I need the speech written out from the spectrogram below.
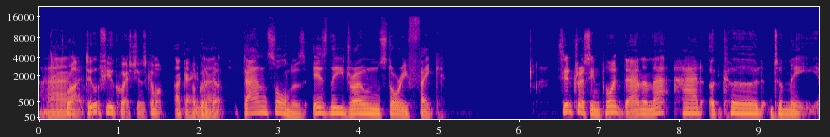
Uh, right, do a few questions. Come on. Okay. I'm going to uh, go. Dan Saunders, is the drone story fake? It's an interesting point, Dan, and that had occurred to me.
